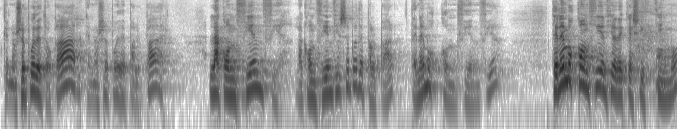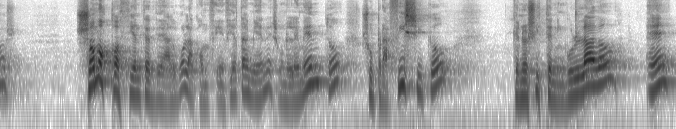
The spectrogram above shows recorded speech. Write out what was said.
que no se puede tocar, que no se puede palpar. La conciencia, la conciencia se puede palpar, tenemos conciencia, tenemos conciencia de que existimos, somos conscientes de algo, la conciencia también es un elemento suprafísico que no existe en ningún lado ¿eh?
